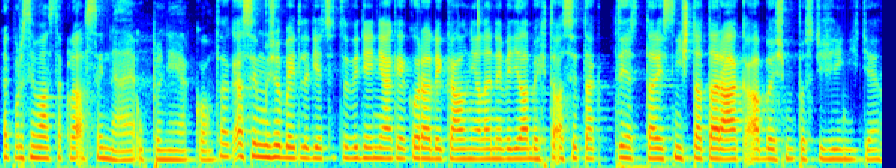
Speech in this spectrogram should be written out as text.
Tak prosím vás, takhle asi ne, úplně jako. Tak asi může být lidi, co to vidějí nějak jako radikálně, ale neviděla bych to asi tak, ty tady sníš tatarák a budeš mi postižený dítě.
